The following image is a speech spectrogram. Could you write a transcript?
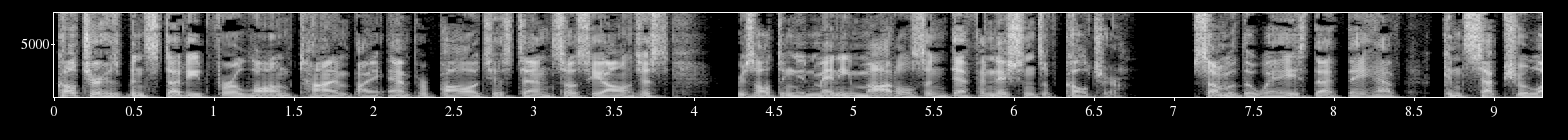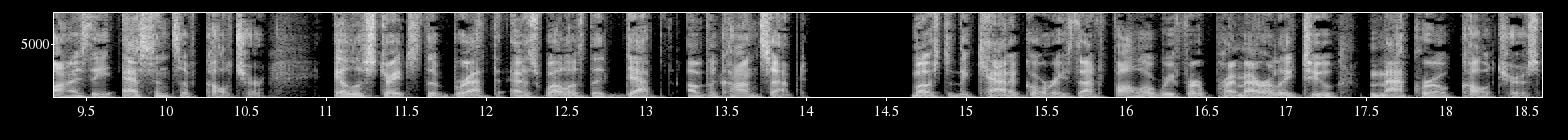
Culture has been studied for a long time by anthropologists and sociologists, resulting in many models and definitions of culture. Some of the ways that they have conceptualized the essence of culture illustrates the breadth as well as the depth of the concept. Most of the categories that follow refer primarily to macro cultures,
